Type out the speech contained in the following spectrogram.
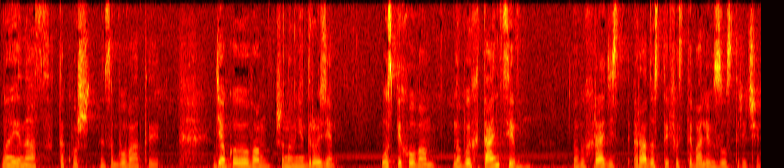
Ну і нас також не забувати. Дякую вам, шановні друзі. Успіху вам, нових танців, нових радість, радостей, фестивалів, зустрічі.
